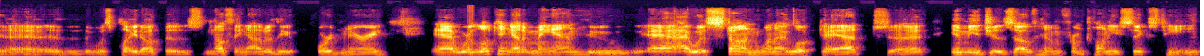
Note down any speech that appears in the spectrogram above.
uh, was played up as nothing out of the ordinary. Uh, we're looking at a man who I was stunned when I looked at images of him from 2016.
